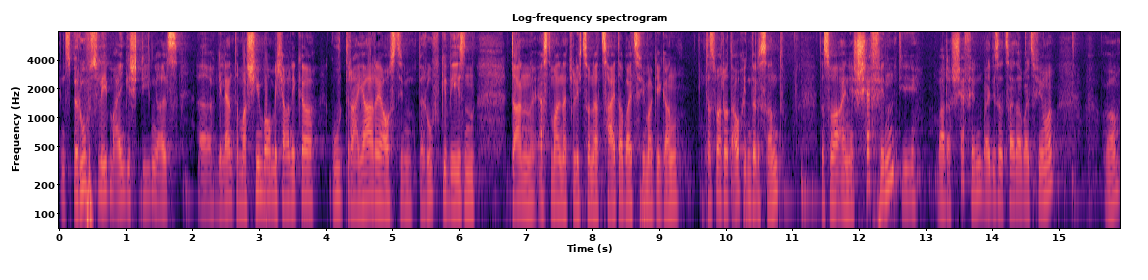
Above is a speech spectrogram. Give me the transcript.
ins Berufsleben eingestiegen als äh, gelernter Maschinenbaumechaniker, gut drei Jahre aus dem Beruf gewesen, dann erst einmal natürlich zu einer Zeitarbeitsfirma gegangen. Das war dort auch interessant. Das war eine Chefin, die war da Chefin bei dieser Zeitarbeitsfirma. Ja,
